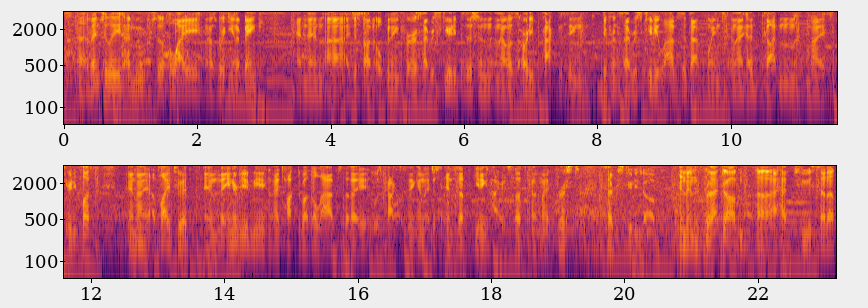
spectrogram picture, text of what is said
Uh, eventually, I moved to Hawaii, and I was working at a bank. And then uh, I just saw an opening for a cybersecurity position, and I was already practicing different cybersecurity labs at that point, and I had gotten my Security Plus, and I applied to it, and they interviewed me, and I talked about the labs that I was practicing, and I just ended up getting hired. So that's kind of my first cybersecurity job. And then for that job, uh, I had to set up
